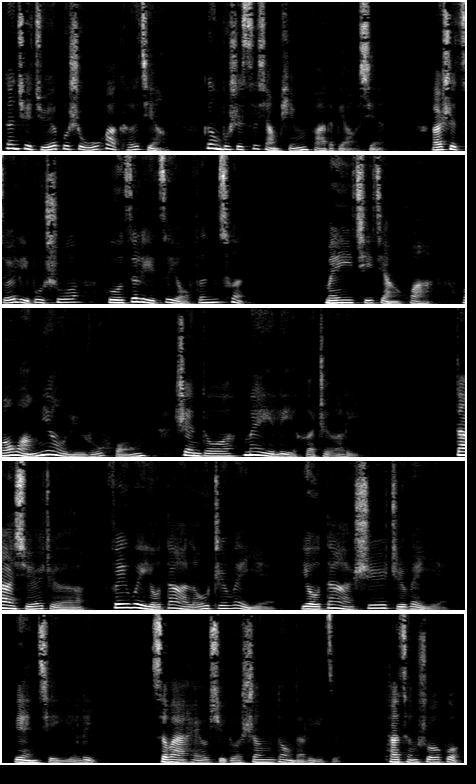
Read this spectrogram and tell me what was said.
但却绝不是无话可讲，更不是思想贫乏的表现，而是嘴里不说，骨子里自有分寸。梅贻琦讲话往往妙语如虹，甚多魅力和哲理。大学者非谓有大楼之谓也，有大师之谓也，便其一例。此外还有许多生动的例子。他曾说过：“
